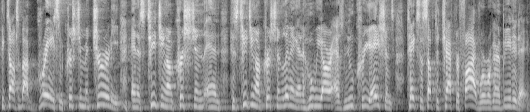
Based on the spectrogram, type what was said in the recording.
He talks about grace and Christian maturity and his teaching on Christian and his teaching on Christian living and who we are as new creations takes us up to chapter five where we're going to be today.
